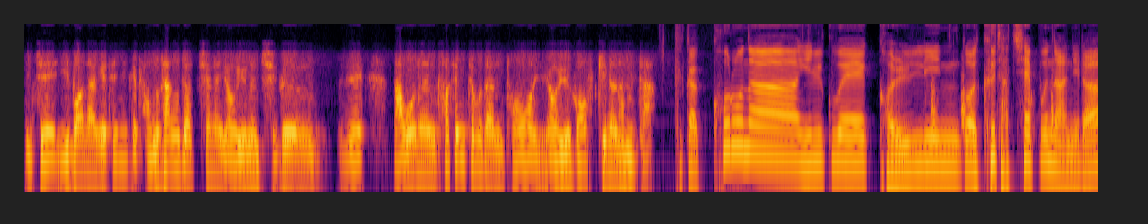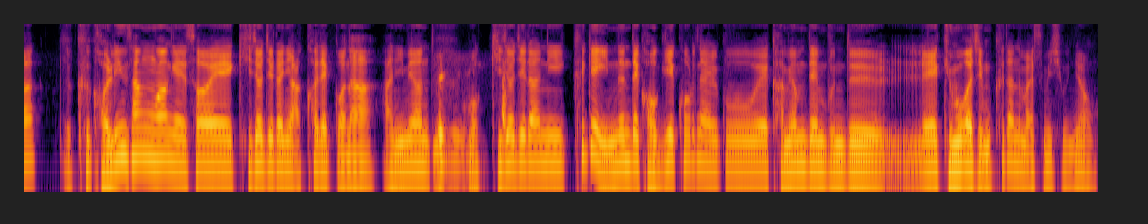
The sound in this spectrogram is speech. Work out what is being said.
이제 입원하게 되니까 병상 자체는 여유는 지금 이제 나오는 퍼센트보다는 더 여유가 없기는 합니다. 그러니까 코로나 19에 걸린 것 그 자체뿐 아니라 그 걸린 상황에서의 기저질환이 악화됐거나 아니면 네. 뭐 기저질환이 크게 있는데 거기에 코로나19에 감염된 분들의 규모가 지금 크다는 말씀이시군요.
